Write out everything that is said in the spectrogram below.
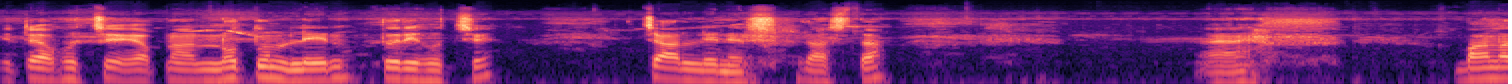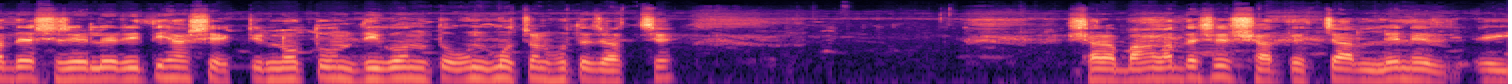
এটা হচ্ছে আপনার নতুন লেন তৈরি হচ্ছে, চার লেনের রাস্তা। বাংলাদেশ রেলের ইতিহাসে একটি নতুন দিগন্ত উন্মোচন হতে যাচ্ছে। সারা বাংলাদেশের সাথে চার লেনের এই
